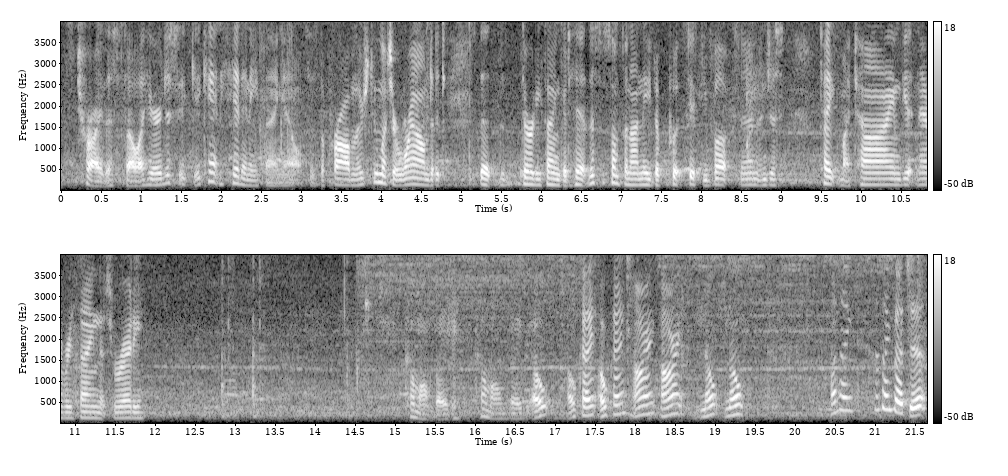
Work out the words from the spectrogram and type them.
Let's try this fella here. Just, it, it can't hit anything else is the problem. There's too much around it that the dirty thing could hit. This is something I need to put 50 bucks in and just take my time getting everything that's ready. Come on, baby. Come on, baby. Oh, okay, okay. All right, all right. Nope, nope. I think, I think that's it.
